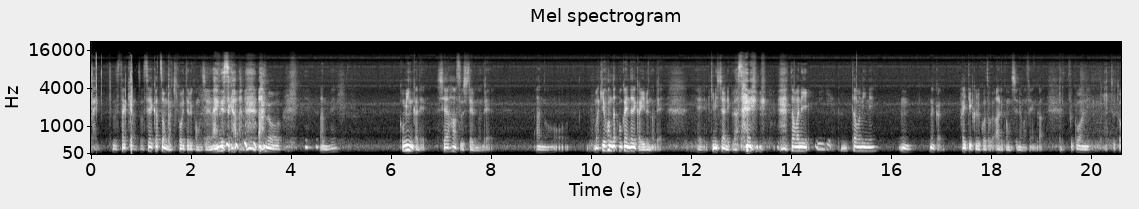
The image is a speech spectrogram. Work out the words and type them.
はい、っさっきはちょっと生活音が聞こえてるかもしれないんですが あのあのね古民家でシェアハウスしてるのであの、まあ、基本だ他に誰かいるので、えー気にしないでください。たまにたまにねうんなんか入ってくることがあるかもしれませんがそこはねちょっと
